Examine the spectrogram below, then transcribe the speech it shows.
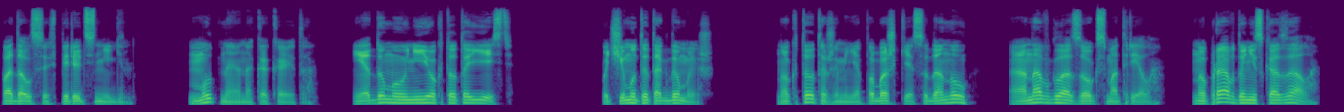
Подался вперед Снегин. Мутная она какая-то. Я думаю, у нее кто-то есть. Почему ты так думаешь? Но кто-то же меня по башке саданул, а она в глазок смотрела. Но правду не сказала.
